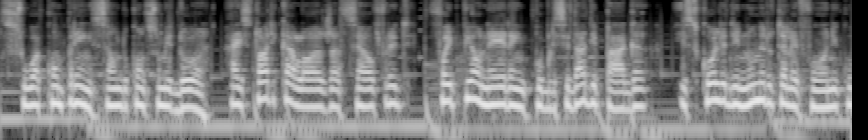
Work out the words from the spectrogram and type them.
sua compreensão do consumidor. A histórica loja Selfrid foi pioneira em publicidade paga, escolha de número telefônico,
